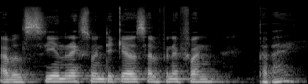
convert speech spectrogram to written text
I will see you in the next one. Take care of yourself and have fun. Bye bye.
